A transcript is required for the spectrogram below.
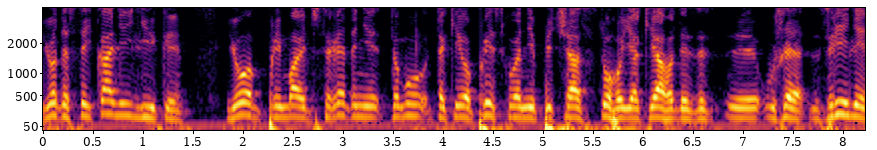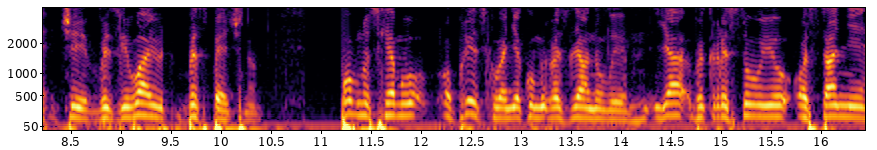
Йодистий калій ліки. Його приймають всередині, тому такі оприскування під час того, як ягоди вже зрілі чи визрівають, безпечно. Повну схему оприскувань, яку ми розглянули, я використовую останні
